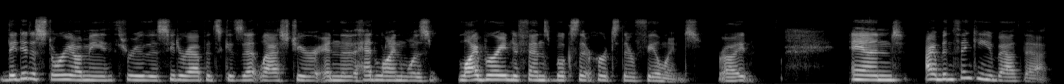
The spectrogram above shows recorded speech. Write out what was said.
they did a story on me through the Cedar Rapids Gazette last year, and the headline was "Librarian Defends Books That Hurts Their Feelings," right? And I've been thinking about that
